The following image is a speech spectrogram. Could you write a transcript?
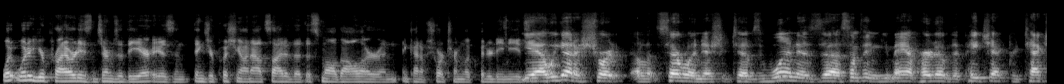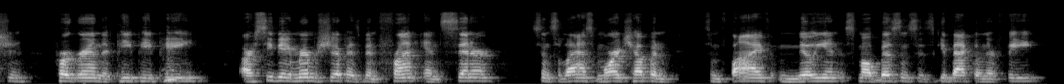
what, what are your priorities in terms of the areas and things you're pushing on outside of the, the small dollar and, and kind of short term liquidity needs? Yeah, we got a short uh, several initiatives. One is uh, something you may have heard of the Paycheck Protection Program, the PPP. Mm-hmm. Our CBA membership has been front and center since last March, helping some 5 million small businesses get back on their feet.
